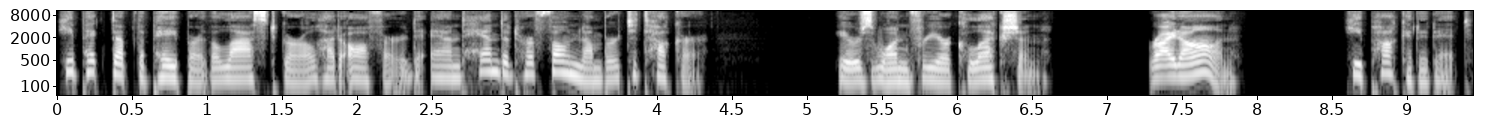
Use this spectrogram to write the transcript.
He picked up the paper the last girl had offered and handed her phone number to Tucker. Here's one for your collection. Right on. He pocketed it.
